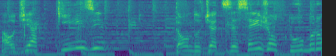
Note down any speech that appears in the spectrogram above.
ao dia 15 então, do dia 16 de outubro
